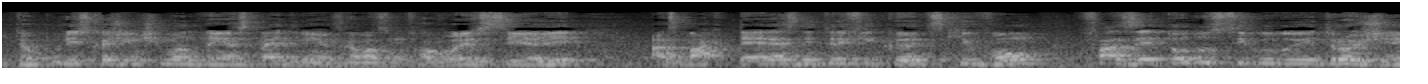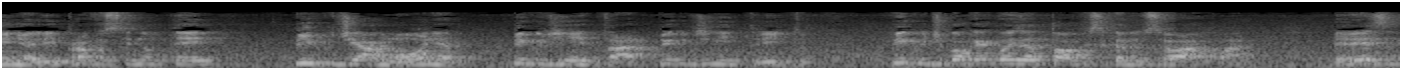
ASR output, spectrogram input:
Então por isso que a gente mantém as pedrinhas, elas vão favorecer ali as bactérias nitrificantes que vão fazer todo o ciclo do nitrogênio ali para você não ter pico de amônia, pico de nitrato, pico de nitrito, pico de qualquer coisa tóxica no seu aquário. Beleza?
